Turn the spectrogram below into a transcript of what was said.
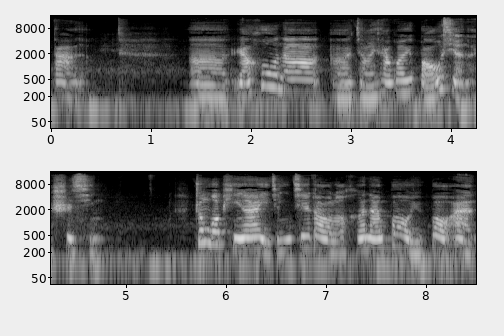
大的。嗯，然后呢，呃，讲一下关于保险的事情。中国平安已经接到了河南暴雨报案，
